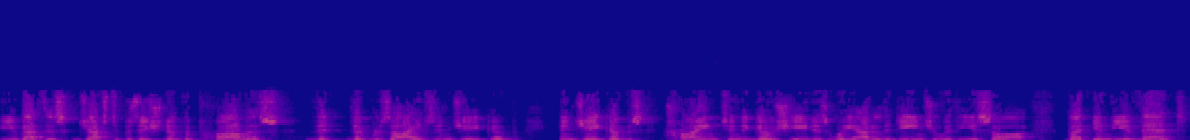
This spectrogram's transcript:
you got this juxtaposition of the promise that, that resides in Jacob, and Jacob's trying to negotiate his way out of the danger with Esau. But in the event,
